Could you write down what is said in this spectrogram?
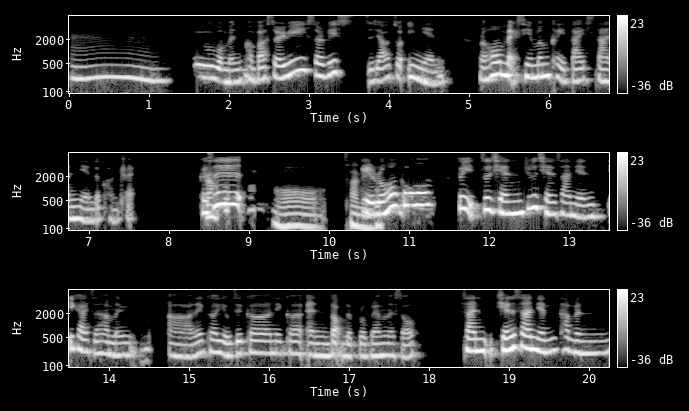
嗯。就我们 compulsory service 只要做一年，然后 maximum 可以待三年的 contract。可是哦，三年。然后过后，对，之前就是前三年一开始他们啊、呃、那个有这个那个 endop 的 program 的时候，三前三年他们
